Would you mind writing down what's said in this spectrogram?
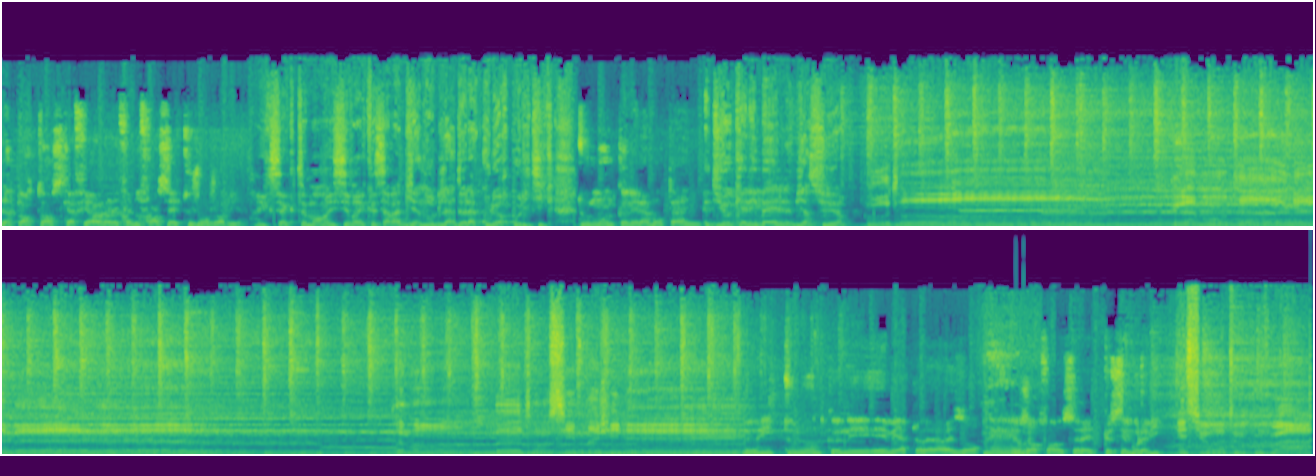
l'importance qu'a Ferrat dans les familles françaises toujours aujourd'hui. Exactement. Et c'est vrai que ça va bien au-delà de la couleur politique. Tout le monde connaît la montagne. Dieu qu'elle est belle, bien sûr. Pourtant que la montagne est belle, comment peut-on s'imaginer? Oui, tout le monde connaît Aimé Claude a la raison. Nos enfants au soleil, que c'est beau la vie. et surtout pouvoir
